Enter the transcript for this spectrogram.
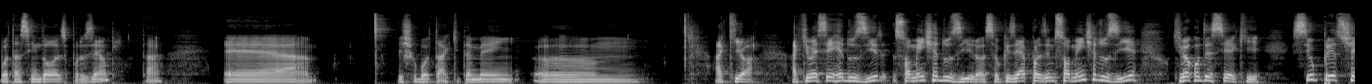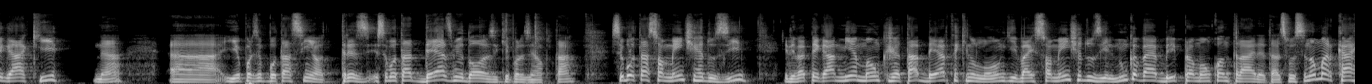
botar 100 dólares, por exemplo, tá? É... Deixa eu botar aqui também... Aqui, ó. Aqui vai ser reduzir, somente reduzir, ó. Se eu quiser, por exemplo, somente reduzir, o que vai acontecer aqui? Se o preço chegar aqui, né? Uh, e eu, por exemplo, botar assim, ó, 13, se eu botar 10 mil dólares aqui, por exemplo, tá? Se eu botar somente reduzir, ele vai pegar a minha mão que já está aberta aqui no long e vai somente reduzir. Ele nunca vai abrir para a mão contrária, tá? Se você não marcar,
